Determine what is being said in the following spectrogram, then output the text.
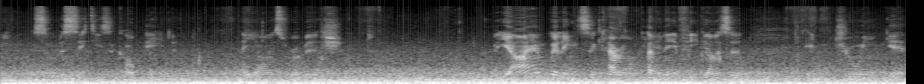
mean, some of the cities are copied and AI is rubbish. And, but yeah, I am willing to carry on playing it if you guys are enjoying it.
